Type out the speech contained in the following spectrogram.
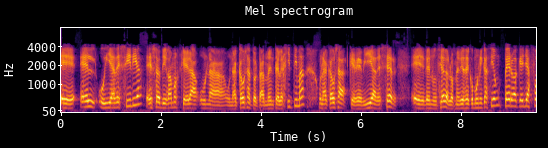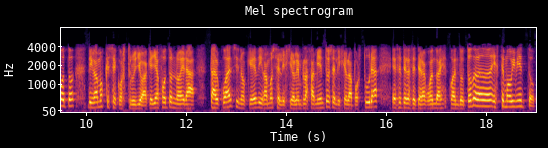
Eh, él huía de Siria, eso digamos que era una, una, causa totalmente legítima, una causa que debía de ser eh, denunciada en los medios de comunicación, pero aquella foto, digamos que se construyó, aquella foto no era tal cual, sino que, digamos, se eligió el emplazamiento, se eligió la postura, etcétera, etcétera. Cuando, cuando todo este movimiento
